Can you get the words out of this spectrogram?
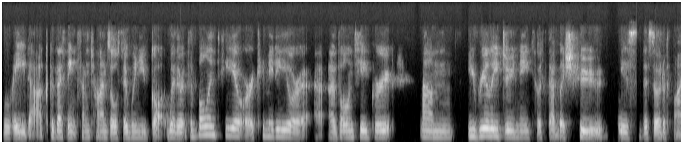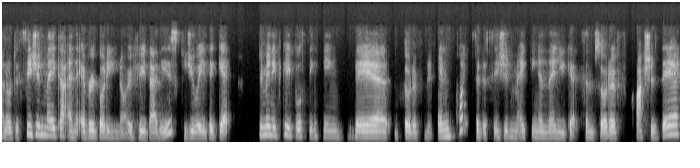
leader, because I think sometimes also when you've got whether it's a volunteer or a committee or a, a volunteer group, um, you really do need to establish who is the sort of final decision maker and everybody know who that is because you either get too many people thinking they're sort of the endpoint for decision making and then you get some sort of clashes there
